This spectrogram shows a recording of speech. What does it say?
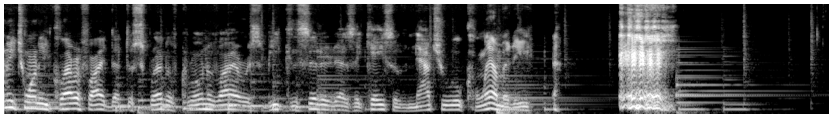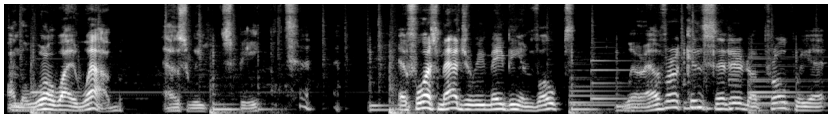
2020 clarified that the spread of coronavirus be considered as a case of natural calamity on the World Wide Web as we speak. a force majeure may be invoked wherever considered appropriate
